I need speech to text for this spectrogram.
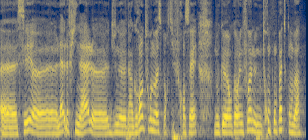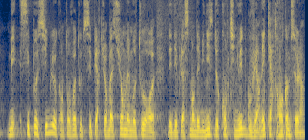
c'est la, la, finale d'un grand tournoi sportif français. Donc euh, encore une fois, ne nous trompons pas de combat. Mais c'est possible, quand on voit toutes ces perturbations, même autour euh, des déplacements des ministres, de continuer de gouverner quatre ans comme cela?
